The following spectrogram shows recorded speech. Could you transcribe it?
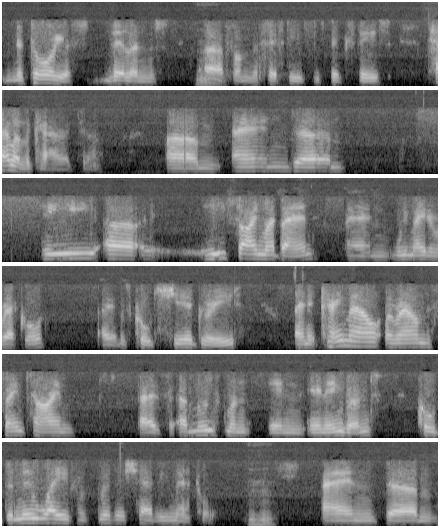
notorious villains uh, from the 50s and 60s. Hell of a character. Um, and um, he uh, he signed my band, and we made a record. Uh, it was called Sheer Greed. and it came out around the same time as a movement in in England called the New Wave of British Heavy Metal, Mhm. and um,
